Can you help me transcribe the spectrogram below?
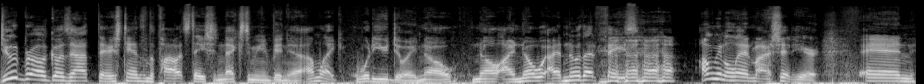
Dude, bro, goes out there, stands in the pilot station next to me in Binya. I'm like, "What are you doing?" No, no, I know, I know that face. I'm gonna land my shit here, and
